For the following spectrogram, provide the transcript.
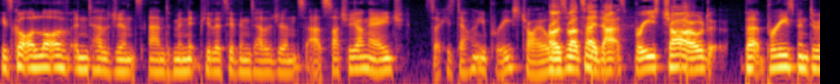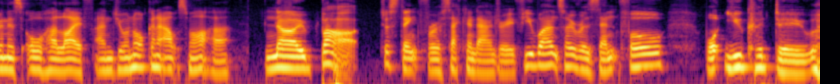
He's got a lot of intelligence and manipulative intelligence at such a young age, so he's definitely Bree's child. I was about to say that's Bree's child. But Bree's been doing this all her life, and you're not going to outsmart her. No, but just think for a second, Andrew. If you weren't so resentful, what you could do.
